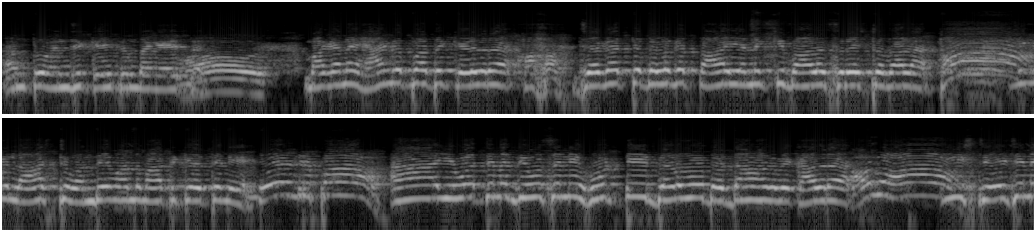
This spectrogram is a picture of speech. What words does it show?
ಅಂತೂ ಅಂಜಿಕೆ ಕೈ ಐತ. ಹೌದ್. ಮಗನ ಹೆಂಗಪ್ಪ ಅಂತ ಕೇಳಿದ್ರ ಜಗತ್ತದೊಳಗ ತಾಯಿ ಅನಕ್ಕಿ ಬಹಳ ಶ್ರೇಷ್ಠ ಅದಾಳ. ನಿಂಗೆ ಲಾಸ್ಟ್ ಒಂದೇ ಒಂದು ಮಾತು ಕೇಳ್ತೀನಿ. ಏನ್ರಿಪ್ಪ? ಆ ಇವತ್ತಿನ ದಿವಸ ನೀ ಹುಟ್ಟಿ ಬೆಳೆದು ದೊಡ್ಡವಾಗಬೇಕಾದ್ರ ಹೌದಾ? ಈ ಸ್ಟೇಜಿನ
